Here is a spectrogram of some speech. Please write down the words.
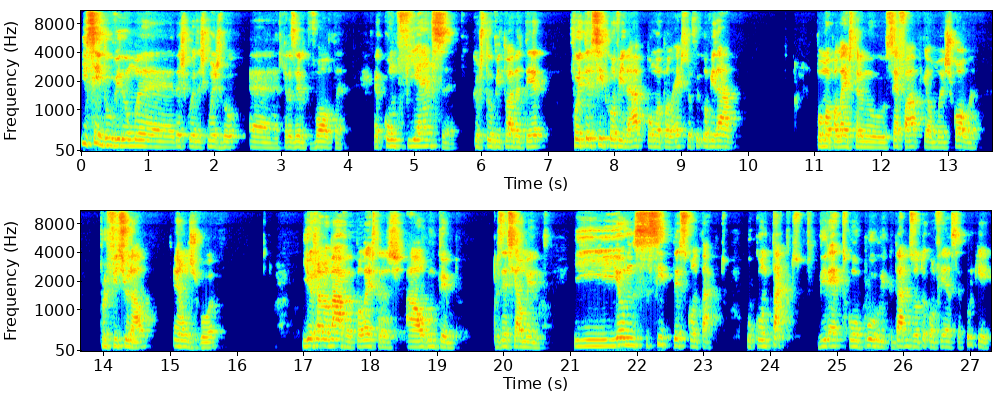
E sem dúvida uma das coisas que me ajudou a trazer de volta a confiança que eu estou habituado a ter foi ter sido convidado para uma palestra. Eu fui convidado para uma palestra no Cefab, que é uma escola profissional em Lisboa. E eu já não dava palestras há algum tempo, presencialmente. E eu necessito desse contacto. O contacto direto com o público dá-nos outra confiança. Porquê?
